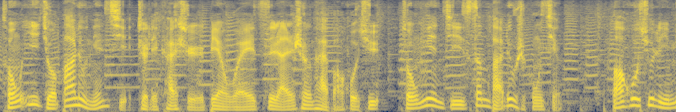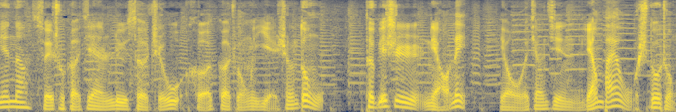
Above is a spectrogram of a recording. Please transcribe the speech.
从1986年起，这里开始变为自然生态保护区，总面积360公顷。保护区里面呢，随处可见绿色植物和各种野生动物，特别是鸟类，有将近250多种。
